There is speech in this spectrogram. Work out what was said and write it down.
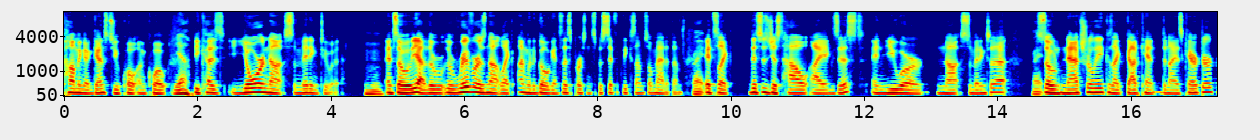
coming against you, quote unquote, Yeah. because you're not submitting to it. Mm-hmm. And so, yeah, the the river is not like I'm going to go against this person specifically because I'm so mad at them. Right. It's like this is just how I exist, and you are not submitting to that. Right. So naturally, because like God can't deny His character,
